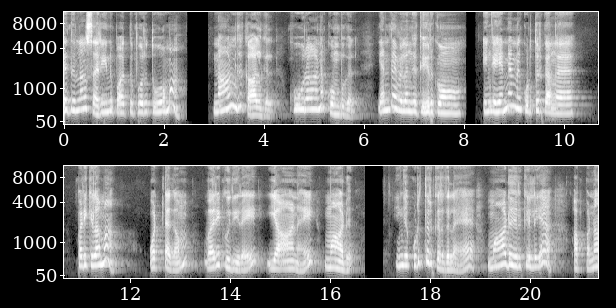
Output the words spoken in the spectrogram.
எதெல்லாம் சரின்னு பார்த்து பொருத்துவோமா நான்கு கால்கள் கூரான கொம்புகள். எந்த விலங்குக்கு இருக்கும்? இங்கே என்னென்ன கொடுத்துருக்காங்க? படிக்கலாமா? ஒட்டகம் வரிக்குதிரை யானை மாடு. இங்கே கொடுத்துருக்கிறதுல மாடு இருக்கு இல்லையா? அப்போனா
